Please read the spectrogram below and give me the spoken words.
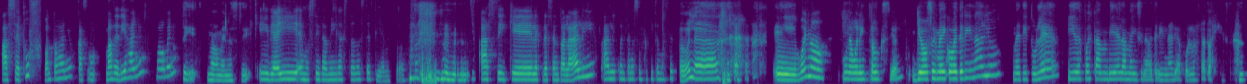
hace, puff, ¿cuántos años? Casi, más de 10 años, más o menos. Sí, más o menos, sí. Y de ahí hemos sido amigas todo este tiempo. Así que les presento a la Ali. Ali, cuéntanos un poquito más de ti. Hola. Eh, bueno, una buena introducción. Yo soy médico veterinario, me titulé y después cambié la medicina veterinaria por los tatuajes.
